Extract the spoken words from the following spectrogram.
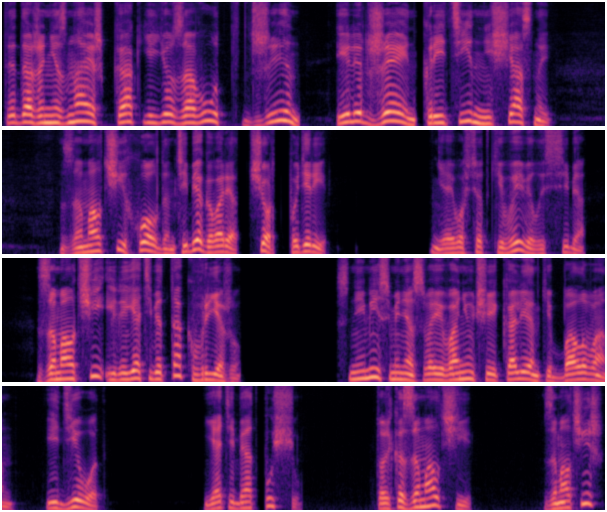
Ты даже не знаешь, как ее зовут, Джин или Джейн, кретин несчастный!» «Замолчи, Холден, тебе говорят, черт подери!» Я его все-таки вывел из себя. Замолчи, или я тебе так врежу. Сними с меня свои вонючие коленки, болван, идиот. Я тебя отпущу. Только замолчи. Замолчишь?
